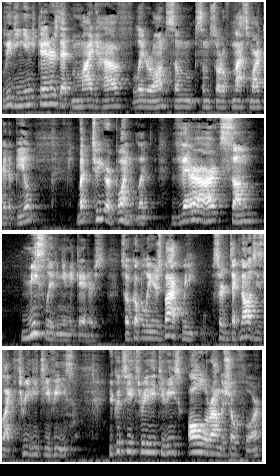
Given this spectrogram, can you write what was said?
leading indicators that might have later on some some sort of mass market appeal. But to your point, like there are some misleading indicators. So a couple of years back, we certain technologies like 3D TVs, you could see 3D TVs all around the show floor,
